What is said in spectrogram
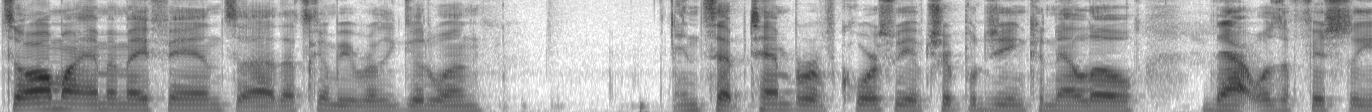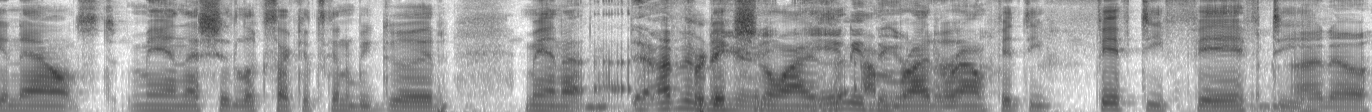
So all my MMA fans, uh, that's gonna be a really good one. In September, of course, we have Triple G and Canelo. That was officially announced. Man, that shit looks like it's going to be good. Man, I, I prediction wise, I'm right around 50 50 50. I know,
